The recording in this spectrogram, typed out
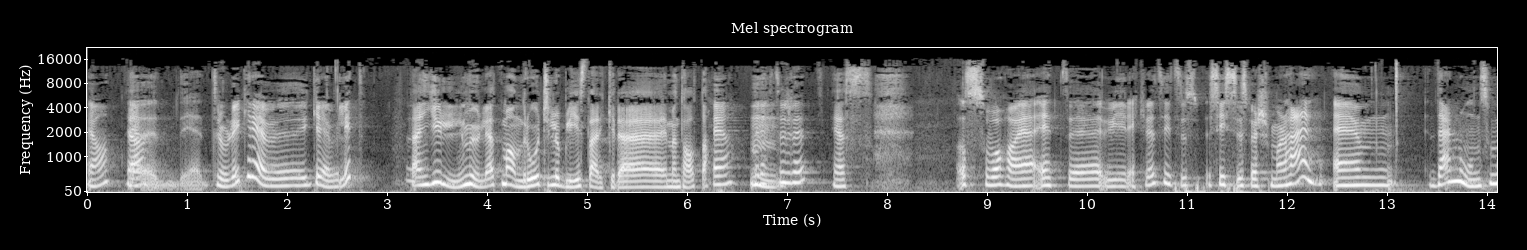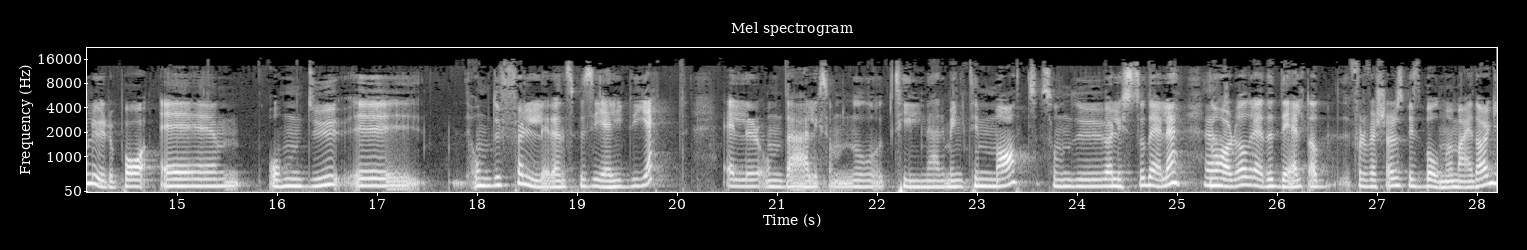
Ja. Jeg, jeg tror det krever, krever litt. Det er en gyllen mulighet med andre ord til å bli sterkere mentalt. Da. Ja, rett og slett. Yes. Og så har jeg et eh, Vi rekker et siste, siste spørsmål her. Um, det er noen som lurer på em, om du eh, Om du følger en spesiell diett, eller om det er liksom noe tilnærming til mat som du har lyst til å dele. Nå har du allerede delt at for det første har du spist bolle med meg i dag.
